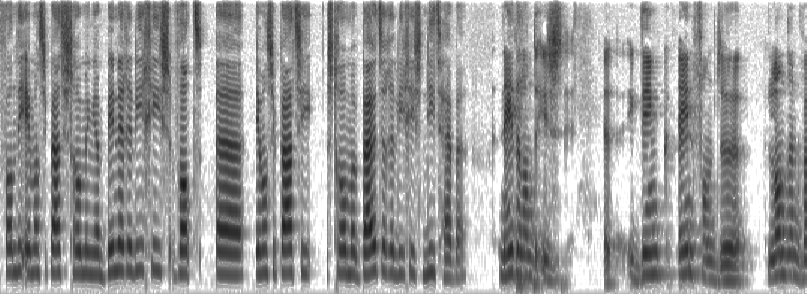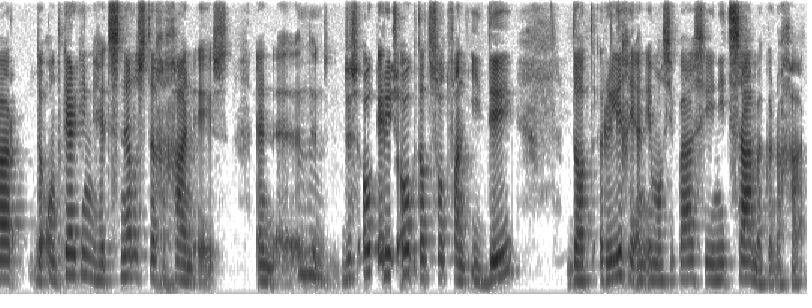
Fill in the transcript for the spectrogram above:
van die emancipatiestromingen binnen religies, wat uh, emancipatiestromen buiten religies niet hebben? Nederland is, uh, ik denk, een van de landen waar de ontkerking het snelste gegaan is. En uh, dus ook, er is ook dat soort van idee dat religie en emancipatie niet samen kunnen gaan.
